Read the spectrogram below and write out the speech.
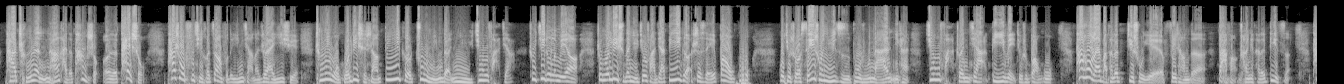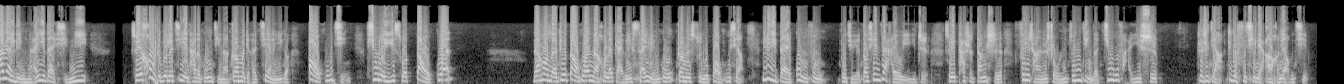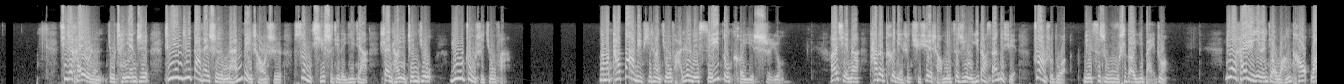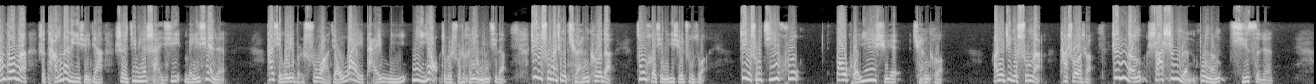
他曾任南海的烫手，呃太守。他受父亲和丈夫的影响呢，热爱医学，成为我国历史上第一个著名的女灸法家。注意记住了没有？中国历史的女灸法家第一个是谁？鲍姑。过去说谁说女子不如男？你看灸法专家第一位就是鲍姑。她后来把她的技术也非常的大方，传给她的弟子。她在岭南一带行医，所以后世为了纪念她的功绩呢，专门给她建了一个鲍姑井，修了一所道观。然后呢，这个道观呢，后来改为三元宫，专门塑有抱姑像，历代供奉不绝，到现在还有遗址。所以他是当时非常人受人尊敬的灸法医师。这是讲这个夫妻俩啊，很了不起。其实还有人，就是陈延之。陈延之大概是南北朝时宋齐时期的医家，擅长于针灸，尤重视灸法。那么他大力提倡灸法，认为谁都可以使用，而且呢，他的特点是取穴少，每次只有一到三个穴，壮数多，每次是五十到一百壮。另外还有一个人叫王涛，王涛呢是唐代的医学家，是今天陕西眉县人，他写过一本书啊，叫《外台秘秘药》，这本书是很有名气的。这个书呢是个全科的综合性的医学著作。这个书几乎包括医学全科，而且这个书呢，他说的是真能杀生人，不能起死人。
